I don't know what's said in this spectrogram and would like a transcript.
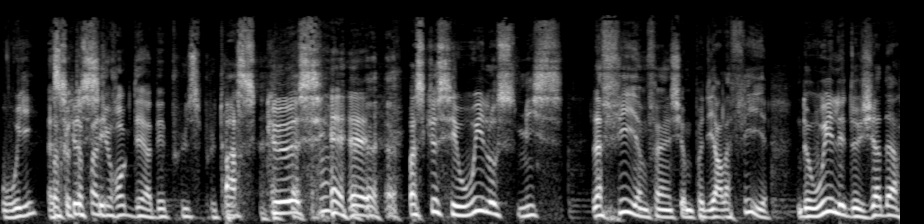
Oui. Est-ce parce que t'as pas c'est- du rock DAB plutôt Parce que c'est parce que c'est Willow Smith, la fille, enfin si on peut dire la fille de Will et de Jada.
